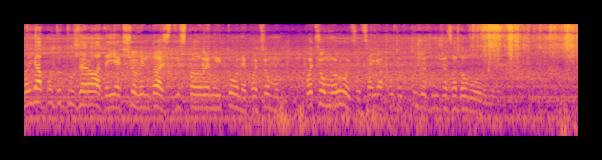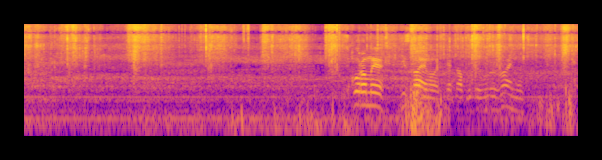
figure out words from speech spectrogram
Ну я буду дуже радий, якщо він дасть 2,5 тони по цьому, по цьому році. Це я буду дуже-дуже задоволений. Скоро ми дізнаємося, яка буде урожайність.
